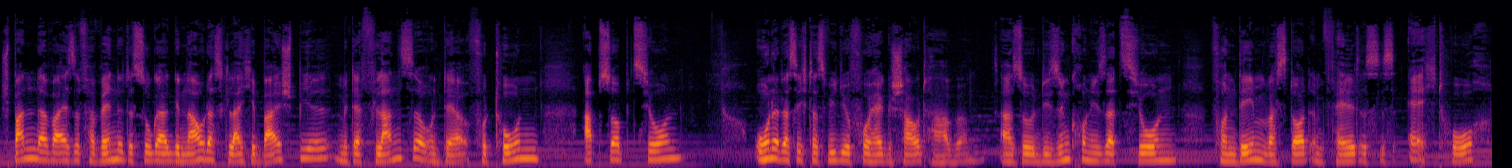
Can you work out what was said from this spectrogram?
Spannenderweise verwendet es sogar genau das gleiche Beispiel mit der Pflanze und der Photonenabsorption, ohne dass ich das Video vorher geschaut habe. Also die Synchronisation von dem, was dort im Feld ist, ist echt hoch.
